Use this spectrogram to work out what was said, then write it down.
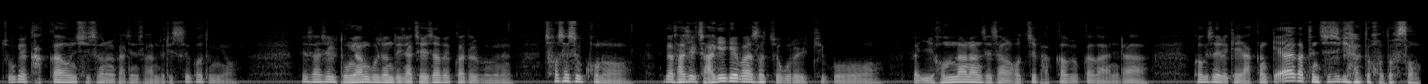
쪽에 가까운 시선을 가진 사람들이 쓰거든요. 사실 동양고전들이나 제자백과들 보면은 처세술 코너. 그러니까 사실 자기개발서 쪽으로 읽히고, 그러니까 이 험난한 세상을 어찌 바꿔볼까가 아니라 거기서 이렇게 약간 깨알 같은 지식이라도 얻어서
